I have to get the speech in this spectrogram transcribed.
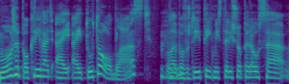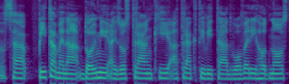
môže pokrývať aj, aj túto oblasť, lebo vždy tých mystery shopperov sa, sa pýtame na dojmy aj zo stránky, atraktivita, dôveryhodnosť,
